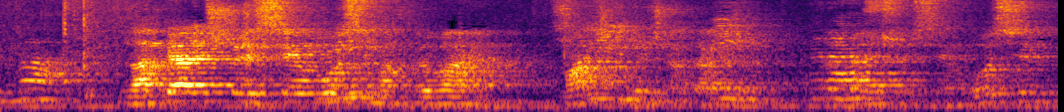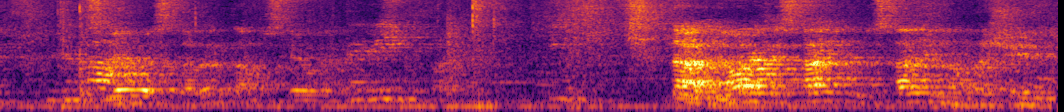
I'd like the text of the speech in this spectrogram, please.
Два, На 5, 6, 7, 8 открываем. Мальчики Четыре. точно так же. На 5, раз. 6, 7, 8. С два, левой стороны, там, с левой. Три. Так, давайте станем, станем на вращение.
